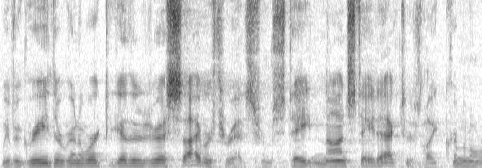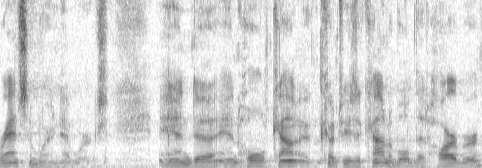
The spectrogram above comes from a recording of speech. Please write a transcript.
we've agreed that we're going to work together to address cyber threats from state and non-state actors like criminal ransomware networks and, uh, and hold count, countries accountable that harbor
